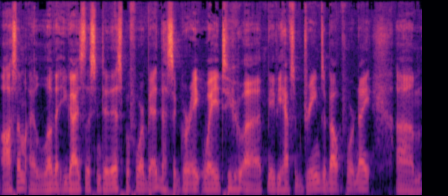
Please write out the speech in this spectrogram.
Awesome. I love that you guys listen to this before bed. That's a great way to uh, maybe have some dreams about Fortnite. Um,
